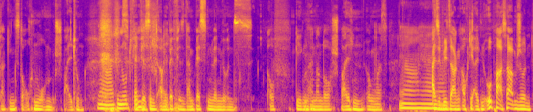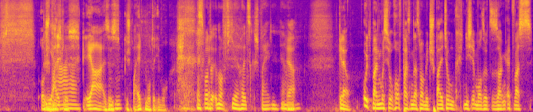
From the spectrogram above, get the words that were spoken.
da ging es doch auch nur um Spaltung. Ja, die Wir, notwendige wir, sind am, wir sind am besten, wenn wir uns auf gegeneinander spalten, irgendwas. Ja, ja, Also ich will sagen, auch die alten Opas haben schon oh, Ja. spaltlich. Ja, also es gespalten wurde immer. Es wurde immer viel Holz gespalten. Ja. Ja. Genau. Und man muss ja auch aufpassen, dass man mit Spaltung nicht immer sozusagen etwas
